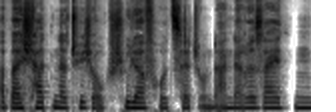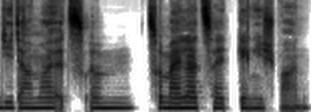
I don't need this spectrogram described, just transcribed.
Aber ich hatte natürlich auch SchülerVZ und andere Seiten, die damals ähm, zu meiner Zeit gängig waren.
